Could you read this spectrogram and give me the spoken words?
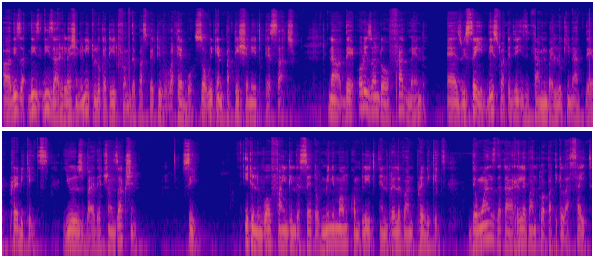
uh, these are these these are relation. You need to look at it from the perspective of a table. So we can partition it as such now, the horizontal fragment, as we said, this strategy is determined by looking at the predicates used by the transaction. See, it will involve finding the set of minimum, complete, and relevant predicates. The ones that are relevant to a particular site,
